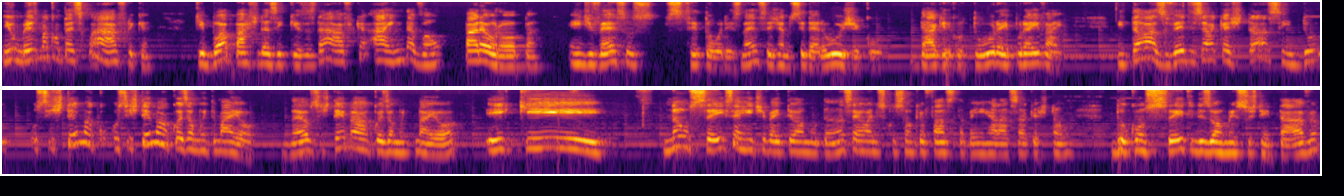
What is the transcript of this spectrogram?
E o mesmo acontece com a África, que boa parte das riquezas da África ainda vão para a Europa, em diversos setores, né? seja no siderúrgico, da agricultura e por aí vai. Então, às vezes é uma questão assim do o sistema, o sistema é uma coisa muito maior, né? O sistema é uma coisa muito maior e que não sei se a gente vai ter uma mudança, é uma discussão que eu faço também em relação à questão do conceito de desenvolvimento sustentável.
